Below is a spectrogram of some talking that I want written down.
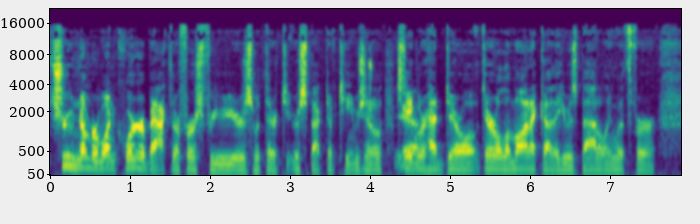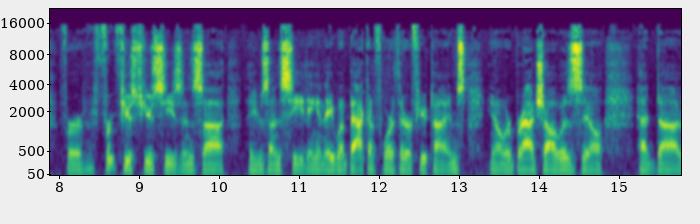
true number one quarterback their first few years with their t- respective teams. You know, Stabler yeah. had Daryle Daryle Lamonica that he was battling with for for, for few few seasons. Uh, he was unseating, and they went back and forth there a few times. You know, where Bradshaw was, you know, had uh,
